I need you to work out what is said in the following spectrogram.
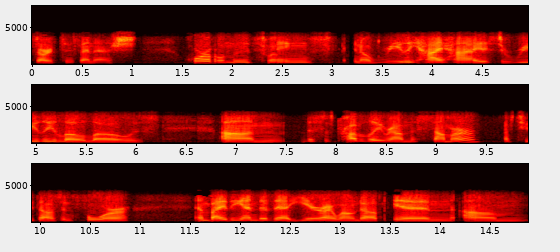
start to finish. Horrible mood swings, you know, really high highs to really low lows. Um, this was probably around the summer of 2004, and by the end of that year, I wound up in um,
